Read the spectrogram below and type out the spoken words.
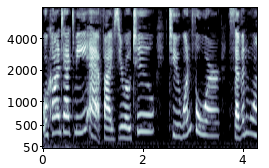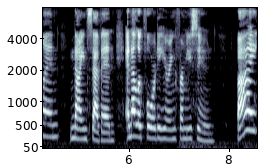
or contact me at 502-214-7197 and I look forward to hearing from you soon. Bye!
